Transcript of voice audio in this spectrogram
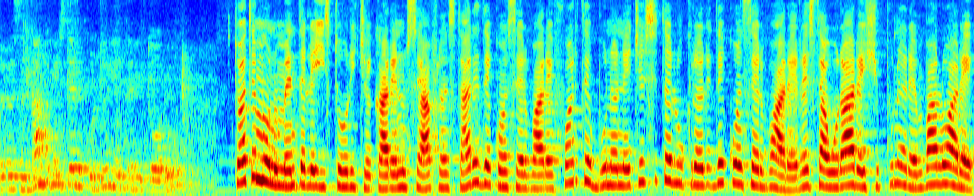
reprezentantul Ministerului Culturii în teritoriu toate monumentele istorice care nu se află în stare de conservare foarte bună necesită lucrări de conservare, restaurare și punere în valoare,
